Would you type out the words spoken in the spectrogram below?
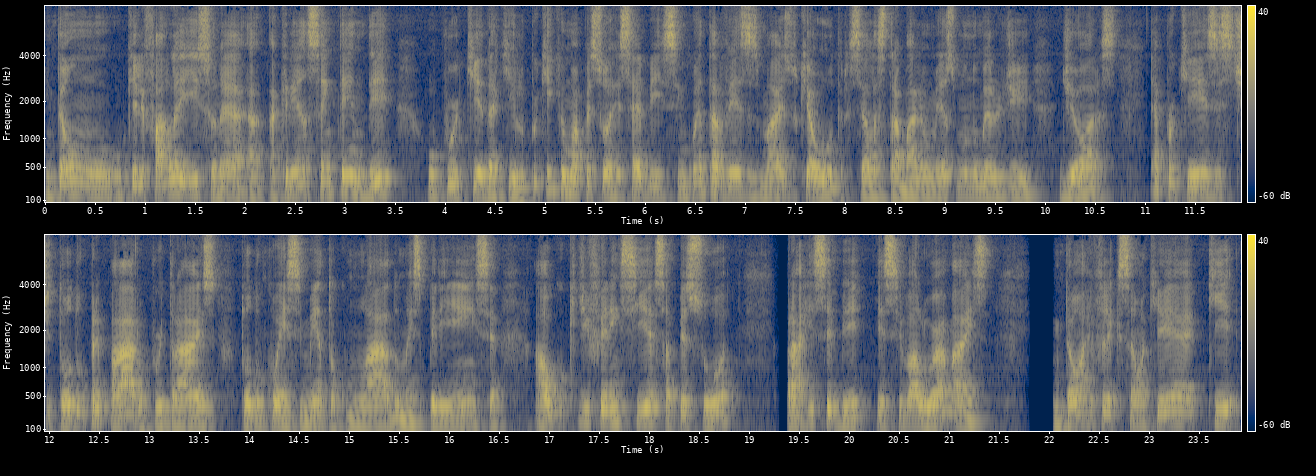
Então, o que ele fala é isso, né? A, a criança entender o porquê daquilo. Por que, que uma pessoa recebe 50 vezes mais do que a outra, se elas trabalham o mesmo número de, de horas? É porque existe todo um preparo por trás, todo um conhecimento acumulado, uma experiência, algo que diferencia essa pessoa para receber esse valor a mais. Então a reflexão aqui é que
